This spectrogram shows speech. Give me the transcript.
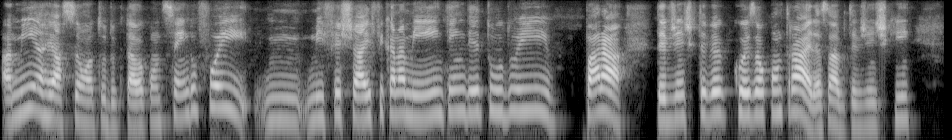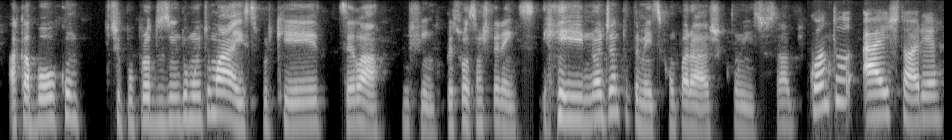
a minha reação a tudo que estava acontecendo foi me fechar e ficar na minha, entender tudo e parar. Teve gente que teve coisa ao contrário, sabe? Teve gente que acabou com, tipo, produzindo muito mais, porque, sei lá, enfim, pessoas são diferentes. E não adianta também se comparar, acho, com isso, sabe? Quanto à história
